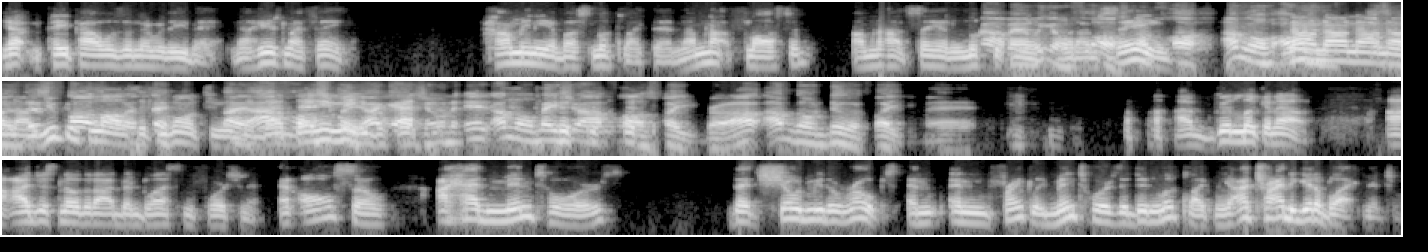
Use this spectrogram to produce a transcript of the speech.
Yep, PayPal was in there with eBay. Now here's my thing. How many of us look like that? And I'm not flossing. I'm not saying look No, at man, me. What floss. I'm saying, I'm. I'm gonna. I no, no, no, no, no. You can floss if you want to. Like, that, floss that ain't me. I got you. On the, I'm gonna make sure I floss for you, bro. I, I'm gonna do it for you, man. I'm good looking out. I, I just know that I've been blessed and fortunate. And also, I had mentors that showed me the ropes, and and frankly, mentors that didn't look like me. I tried to get a black mentor,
